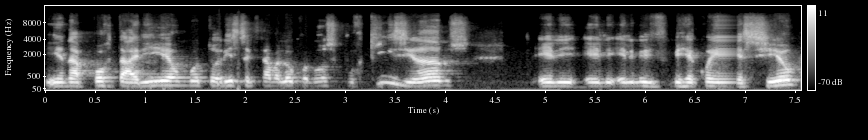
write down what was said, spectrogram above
e na portaria, um motorista que trabalhou conosco por 15 anos, ele, ele, ele me, me reconheceu.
